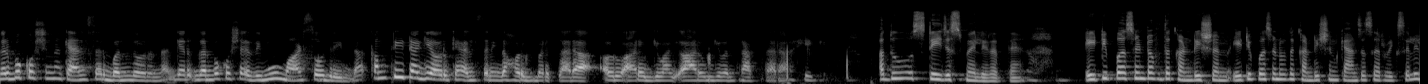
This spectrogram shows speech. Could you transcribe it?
ಗರ್ಭಕೋಶನ ಕ್ಯಾನ್ಸರ್ ಬಂದವರನ್ನ ಗರ್- ಗರ್ಭಕೋಶ ರಿಮೂವ್ ಮಾಡಿಸೋದ್ರಿಂದ ಕಂಪ್ಲೀಟ್ ಆಗಿ ಅವರು ಕ್ಯಾನ್ಸರ್ ಇಂದ ಹೊರಗೆ ಬರ್ತಾರಾ? ಅವರು ಆರೋಗ್ಯವಾಗಿ ಆರೋಗ್ಯವಂತರಾಗ್ತಾರಾ? ಹೇಗೆ. ಅದು ಸ್ಟೇಜಸ್ ಮೇಲಿರುತ್ತೆ. Eighty percent of the condition eighty percent of the condition cancer ಸರ್ವಿಕ್ಸಲ್ಲಿ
